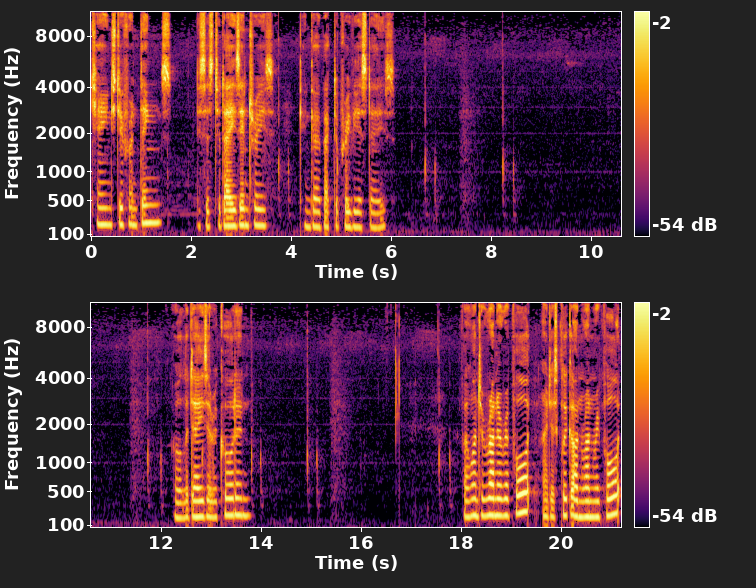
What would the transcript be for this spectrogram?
change different things. This is today's entries, can go back to previous days. All the days are recorded. If I want to run a report, I just click on Run Report,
